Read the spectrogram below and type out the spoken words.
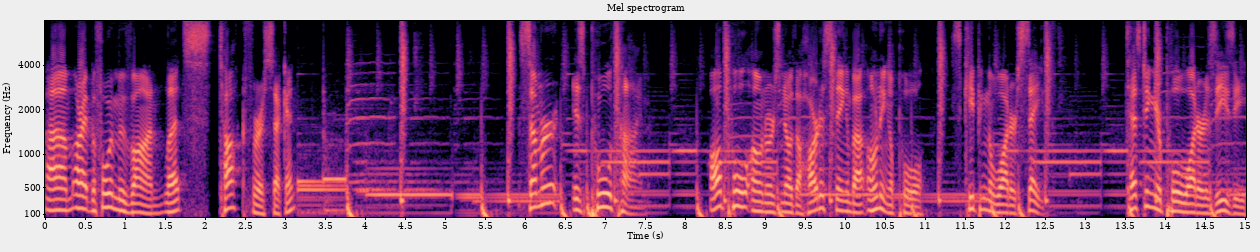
Um, all right, before we move on, let's talk for a second. Summer is pool time. All pool owners know the hardest thing about owning a pool is keeping the water safe. Testing your pool water is easy,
